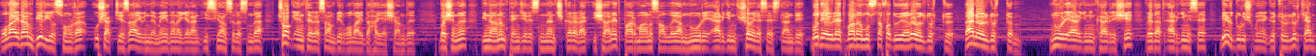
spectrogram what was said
Olaydan bir yıl sonra Uşak cezaevinde meydana gelen isyan sırasında çok enteresan bir olay daha yaşandı. Başını binanın penceresinden çıkararak işaret parmağını sallayan Nuri Ergin şöyle seslendi. Bu devlet bana Mustafa Duyar'ı öldürttü. Ben öldürttüm. Nuri Ergin'in kardeşi Vedat Ergin ise bir duruşmaya götürülürken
